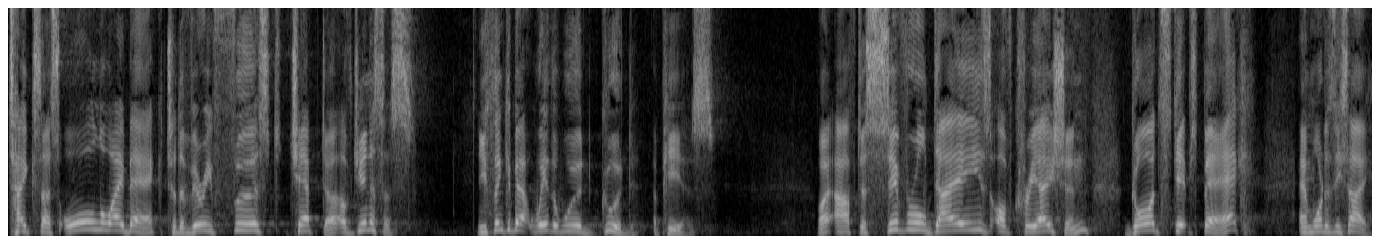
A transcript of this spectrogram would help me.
takes us all the way back to the very first chapter of Genesis. You think about where the word good appears. Right? After several days of creation, God steps back, and what does he say?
